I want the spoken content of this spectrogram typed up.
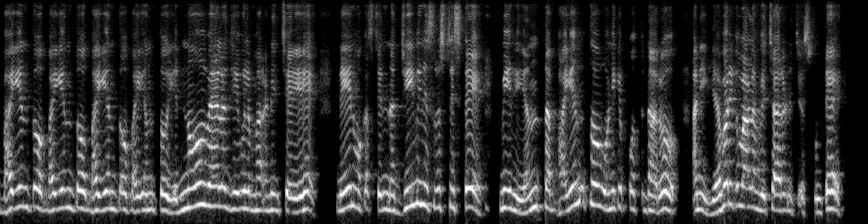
భయంతో భయంతో భయంతో భయంతో ఎన్నో వేల జీవులు మరణించాయే నేను ఒక చిన్న జీవిని సృష్టిస్తే మీరు ఎంత భయంతో వణికిపోతున్నారో అని ఎవరికి వాళ్ళం విచారణ చేసుకుంటే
